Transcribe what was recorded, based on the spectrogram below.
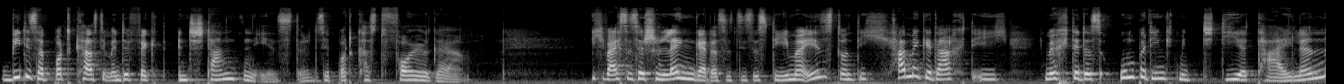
wie dieser Podcast im Endeffekt entstanden ist, oder diese Podcast-Folge. Ich weiß es ja schon länger, dass es dieses Thema ist und ich habe mir gedacht, ich möchte das unbedingt mit dir teilen,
